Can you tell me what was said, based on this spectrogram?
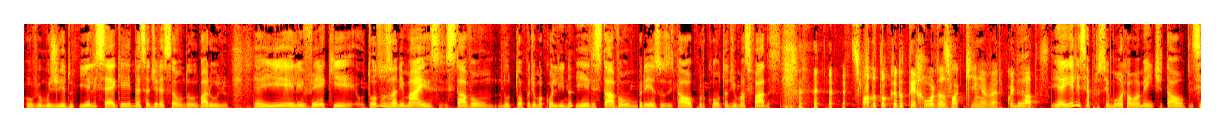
ouve um mugido e ele segue nessa direção do barulho. E aí ele vê que todos os animais estavam no topo de uma colina e eles estavam presos e tal por conta de umas fadas. As fadas tocando terror nas vaquinhas, velho. né? Coitadas. E aí ele se aproximou calmamente e tal, se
